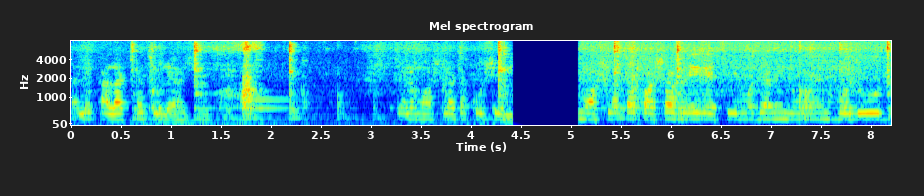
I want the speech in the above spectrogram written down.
তাহলে কালারটা চলে আসবে। চলো মশলাটা কষে নিই। মশলাটা কষা হয়ে গেছে। এর মধ্যে আমি নুন, হলুদ,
